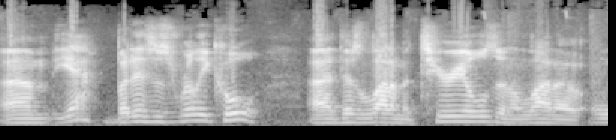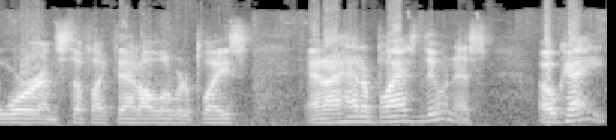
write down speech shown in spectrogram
Um, yeah, but this is really cool. Uh, there's a lot of materials and a lot of ore and stuff like that all over the place, and I had a blast doing this. Okay,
